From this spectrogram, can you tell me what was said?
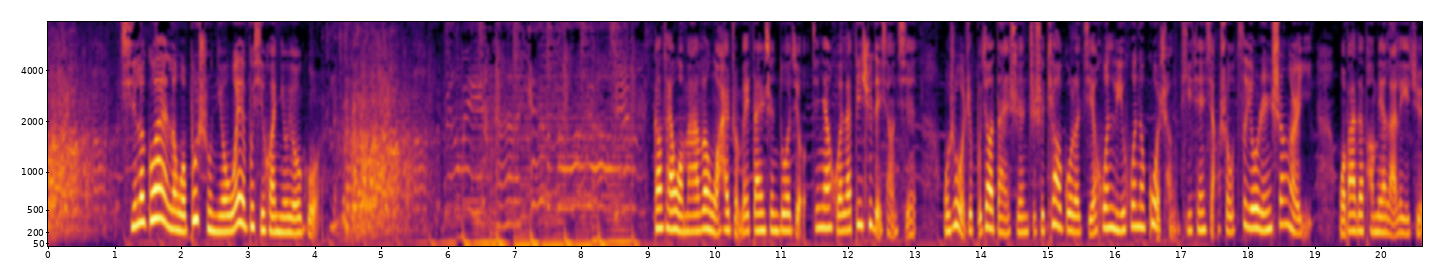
奇了怪了，我不属牛，我也不喜欢牛油果。刚才我妈问我还准备单身多久，今年回来必须得相亲。我说我这不叫单身，只是跳过了结婚离婚的过程，提前享受自由人生而已。我爸在旁边来了一句：“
